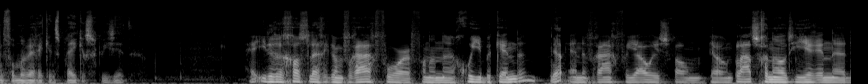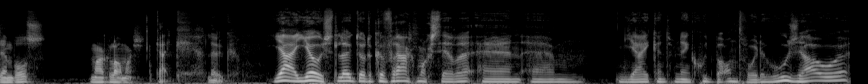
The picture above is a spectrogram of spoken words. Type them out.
van mijn werk in sprekerscircuit zit. Hey, iedere gast leg ik een vraag voor van een uh, goede bekende. Ja. En de vraag voor jou is van jouw plaatsgenoot hier in uh, Den Bosch, Mark Lammers. Kijk, leuk. Ja, Joost, leuk dat ik een vraag mag stellen. En um, jij kunt hem denk ik goed beantwoorden. Hoe zouden,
